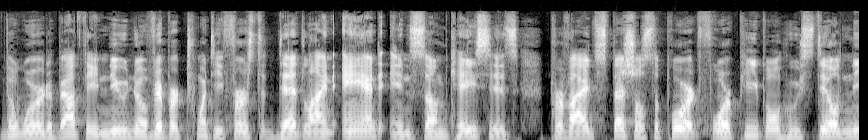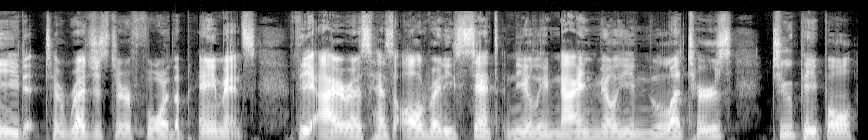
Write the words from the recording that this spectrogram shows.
the word about the new November 21st deadline and, in some cases, provide special support for people who still need to register for the payments. The IRS has already sent nearly 9 million letters to people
